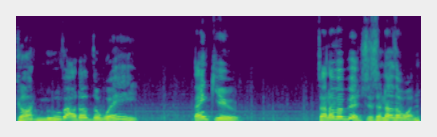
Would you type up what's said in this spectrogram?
God, move out of the way! Thank you! Son of a bitch, there's another one.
